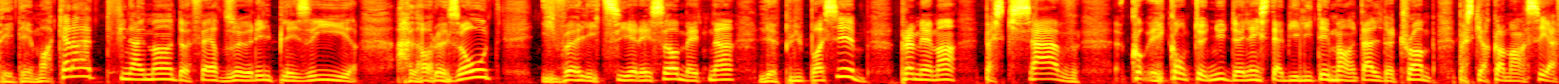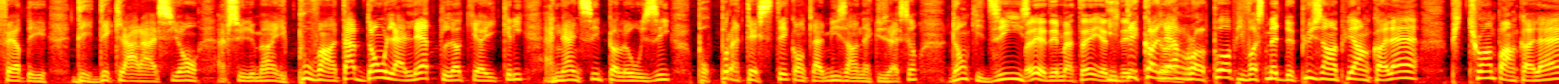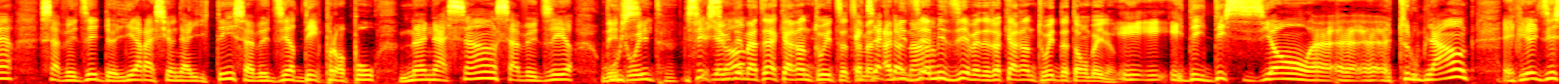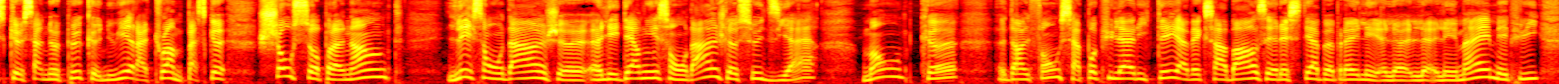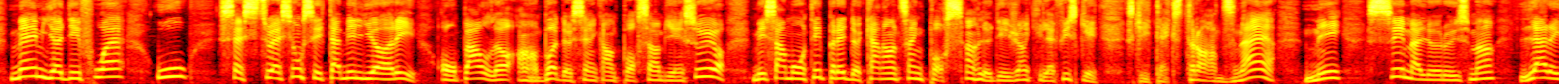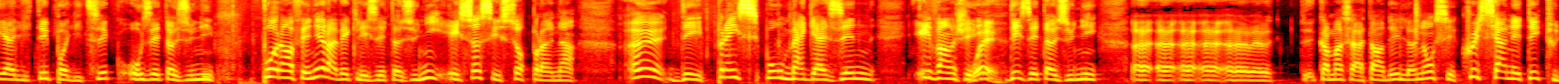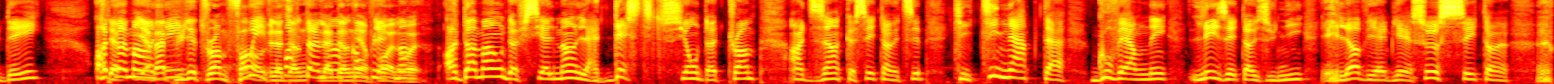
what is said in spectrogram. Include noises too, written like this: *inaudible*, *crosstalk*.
des démocrates, finalement, de faire durer le plaisir. Alors, eux autres, ils veulent étirer ça maintenant le plus possible. Premièrement, parce qu'ils savent, et compte tenu de l'instabilité mentale de Trump, parce qu'il a commencé à faire des, des déclarations absolument épouvantables, dont la lettre qu'il a écrite à Nancy Pelosi pour protester contre la mise en accusation. Donc, ils disent... Ben il y a des matins... Il, y a il décolèrera pas, puis il va se mettre de plus en plus en colère. Puis Trump en colère, ça veut dire de l'irrationalité, ça veut dire des propos menaçants, ça veut dire... Des tweets. Il y a eu des matins à 40 tweets cette semaine. À midi, il y avait déjà 40 tweets de tomber. Là. Et, des décisions euh, euh, euh, troublantes. Et puis là, ils disent que ça ne peut que nuire à Trump parce que, chose surprenante, les sondages, les derniers sondages, là, ceux d'hier, montre que, dans le fond, sa popularité avec sa base est restée à peu près les, mêmes. Et puis, même, il y a des fois où sa situation s'est améliorée. On parle en bas de 50% bien sûr, mais ça a monté près de 45 là, des gens qui l'affuient, ce ce qui est extraordinaire. Mais c'est malheureusement la réalité politique aux États-Unis pour en finir avec les États-Unis, et ça c'est surprenant, un des principaux magazines évangéliques des États-Unis, euh, euh, euh, comment ça, attendez, le nom c'est Christianity Today, a demandé... Il avait appuyé Trump fort la, dernière fois a demande officiellement la destitution de Trump en disant que c'est un type qui est inapte à gouverner les États-Unis. Et là, bien, sûr, c'est un,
